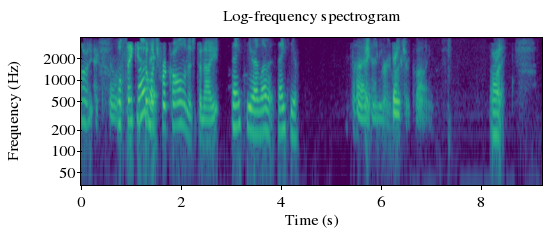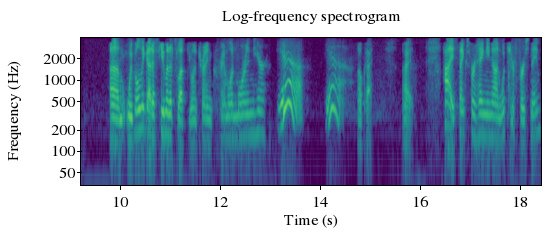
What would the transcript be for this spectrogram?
All right. Excellent. Well, thank you Love so much for calling us tonight. Thank you. I love it. Thank you. Bye, thank you honey. very Thanks much. for calling. All right. Bye. Um, we've only got a few minutes left. You want to try and cram one more in here? Yeah, yeah. Okay. All right. Hi. Thanks for hanging on. What's your first name?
